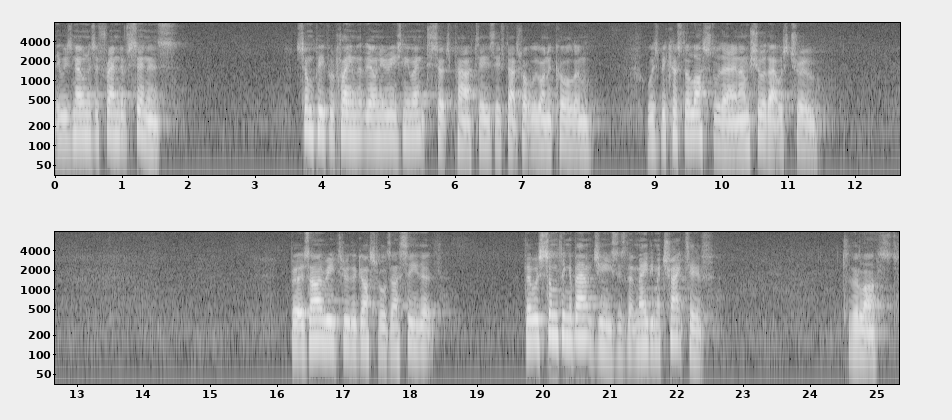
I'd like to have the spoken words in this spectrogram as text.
He was known as a friend of sinners. Some people claim that the only reason he went to such parties, if that's what we want to call them, was because the lost were there, and I'm sure that was true. But as I read through the Gospels, I see that there was something about Jesus that made him attractive to the lost.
